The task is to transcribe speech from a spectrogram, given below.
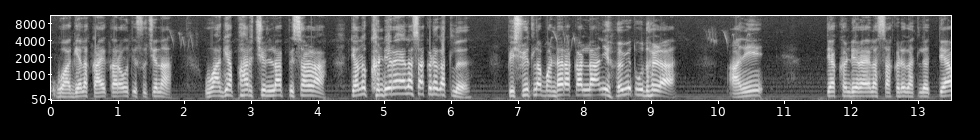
वाघ्याला काय करावं ती सूचना. वाघ्या फार चिडला पिसाळला. त्यानं खंडेरायाला साकडं घातलं. पिशवीतला भंडारा काढला आणि हवेत उधळला. आणि त्या खंडेरायाला साकडं घातलं. त्या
